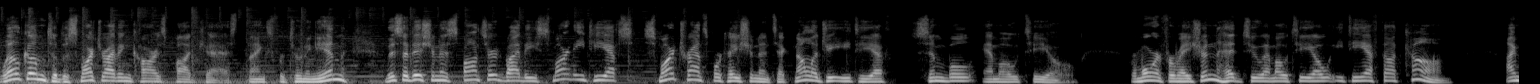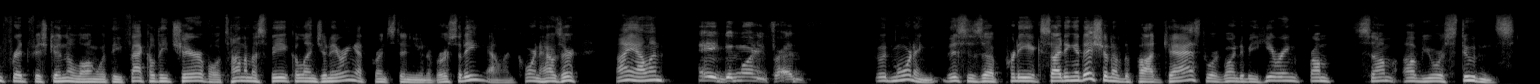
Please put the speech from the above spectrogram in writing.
Welcome to the Smart Driving Cars podcast. Thanks for tuning in. This edition is sponsored by the Smart ETF's Smart Transportation and Technology ETF, symbol MOTO. For more information, head to MOTOETF.com. I'm Fred Fishkin, along with the Faculty Chair of Autonomous Vehicle Engineering at Princeton University, Alan Kornhauser. Hi, Alan. Hey, good morning, Fred. Good morning. This is a pretty exciting edition of the podcast. We're going to be hearing from some of your students.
